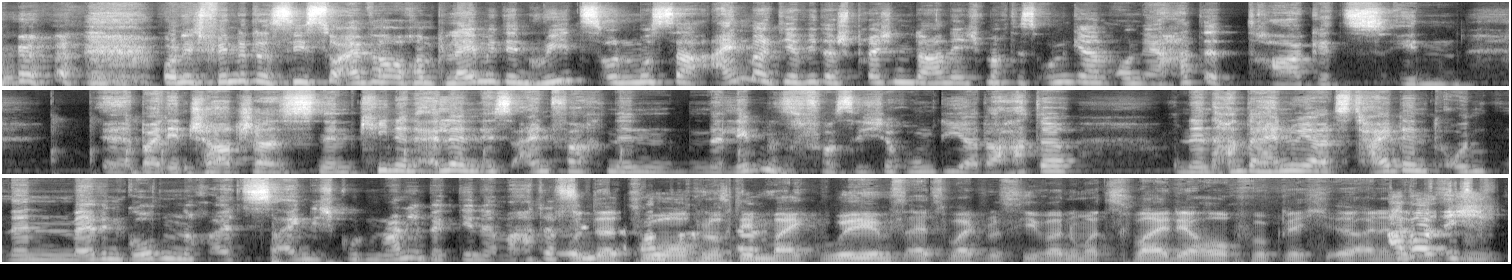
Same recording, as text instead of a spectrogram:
und ich finde, das siehst du einfach auch im Play mit den Reads und musst da einmal dir widersprechen, Dani, ich mache das ungern. Und er hatte Targets in, äh, bei den Chargers. Ein Keenan Allen ist einfach eine, eine Lebensversicherung, die er da hatte einen Hunter Henry als Tight End und einen Melvin Gordon noch als eigentlich guten Running Back, den er mal hatte. Und dazu auch noch den Mike Williams als Wide Receiver Nummer zwei, der auch wirklich äh, einer Aber der ich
